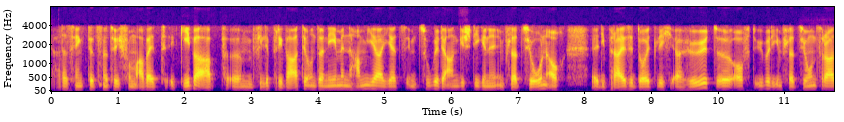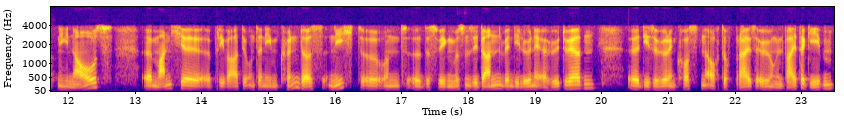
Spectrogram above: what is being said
Ja, das hängt jetzt natürlich vom Arbeitgeber ab. Ähm, viele private Unternehmen haben ja jetzt im Zuge der angestiegenen Inflation auch äh, die Preise deutlich erhöht, äh, oft über die Inflationsraten hinaus. Äh, manche äh, private Unternehmen können das nicht äh, und deswegen müssen sie dann, wenn die Löhne erhöht werden, diese höheren Kosten auch durch Preiserhöhungen weitergeben.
